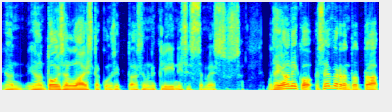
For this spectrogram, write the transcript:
ihan, ihan toisenlaista kuin sitten taas semmoinen kliinisessä messussa. Mutta hei Aniko, sen verran tota,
